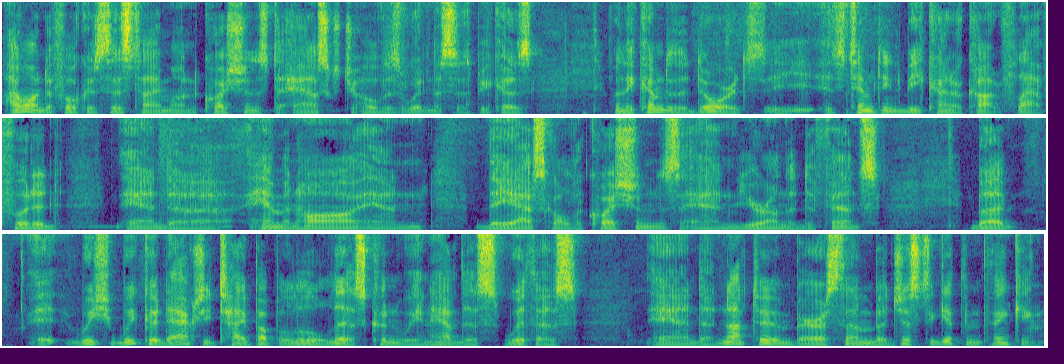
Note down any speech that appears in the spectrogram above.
I wanted to focus this time on questions to ask Jehovah's Witnesses because when they come to the door, it's it's tempting to be kind of caught flat-footed and uh, hem and haw, and they ask all the questions, and you're on the defense. But it, we sh- we could actually type up a little list, couldn't we, and have this with us, and uh, not to embarrass them, but just to get them thinking.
